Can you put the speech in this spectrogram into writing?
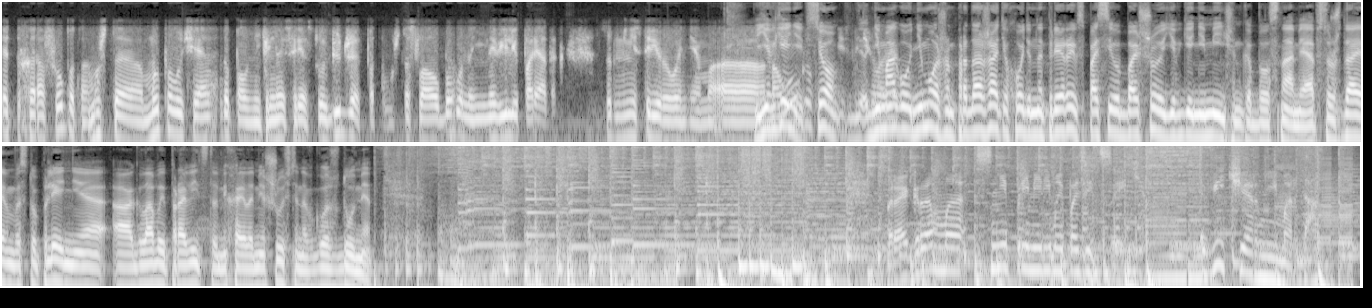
это хорошо, потому что мы получаем дополнительные средства в бюджет, потому что, слава богу, навели порядок с администрированием. Э, Евгений, налогов, все, не могу, не можем продолжать, уходим на перерыв. Спасибо большое. Евгений Минченко был с нами. Обсуждаем выступление главы правительства Михаила Мишустина в Госдуме. Программа с непримиримой позицией. Вечерний Мордан.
